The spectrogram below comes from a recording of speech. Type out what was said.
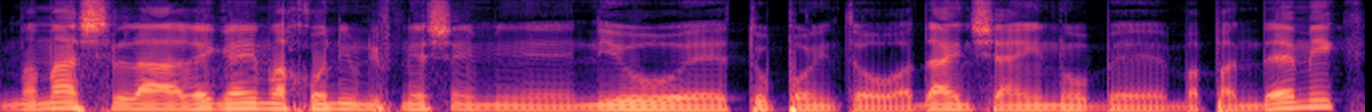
ממש לרגעים האחרונים לפני שהם אה, נהיו אה, 2.0, עדיין שהיינו בפנדמיק.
